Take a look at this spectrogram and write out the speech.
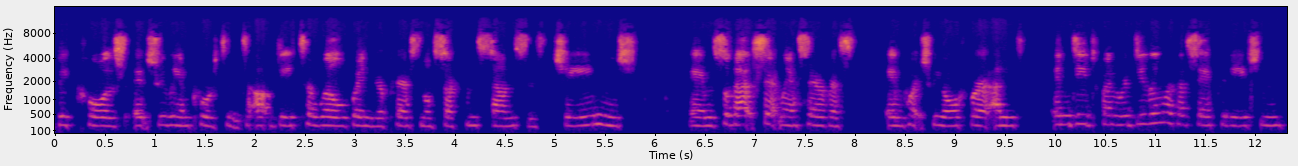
because it's really important to update a will when your personal circumstances change. Um, so that's certainly a service in which we offer. And indeed, when we're dealing with a separation,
